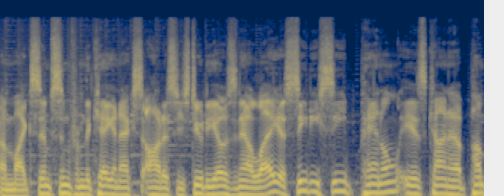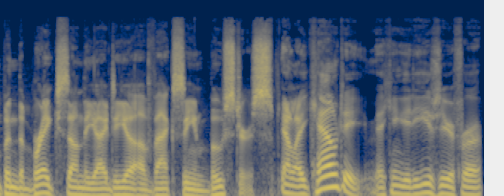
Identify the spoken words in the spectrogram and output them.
I'm Mike Simpson from the KNX Audacy Studios in LA. A CDC panel is kind of pumping the brakes on the idea of vaccine boosters. LA County making it easier for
